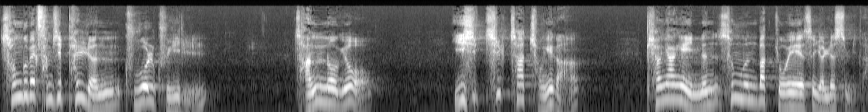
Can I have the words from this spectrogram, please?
1938년 9월 9일 장로교 27차 총회가 평양에 있는 성문박 교회에서 열렸습니다.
